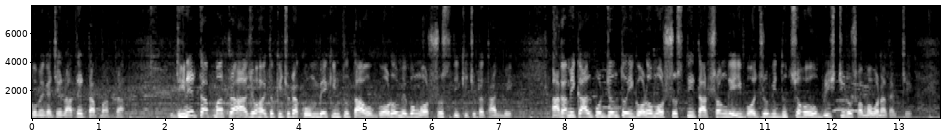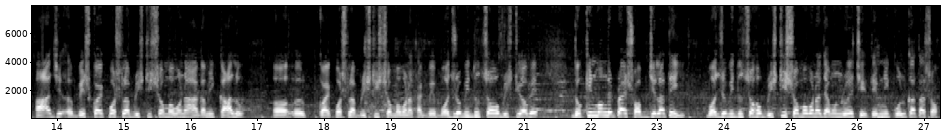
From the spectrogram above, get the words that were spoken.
কমে গেছে, রাতের তাপমাত্রা। দিনের তাপমাত্রা আজও হয়তো কিছুটা কমবে, কিন্তু তাও গরম এবং অস্বস্তি কিছুটা থাকবে। আগামীকাল পর্যন্ত এই গরম অস্বস্তি তার সঙ্গেই বজ্রবিদ্যুৎ সহ বৃষ্টিরও সম্ভাবনা থাকছে। আজ বেশ কয়েক পশলা বৃষ্টির সম্ভাবনা আগামীকালও কয়েক পশলা বৃষ্টির সম্ভাবনা থাকবে। বজ্রবিদ্যুৎ সহ বৃষ্টি হবে। দক্ষিণবঙ্গের প্রায় সব জেলাতেই বজ্রবিদ্যুৎ সহ বৃষ্টির সম্ভাবনা যেমন রয়েছে, তেমনি কলকাতা সহ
